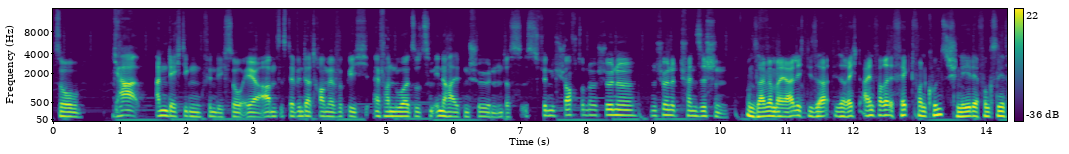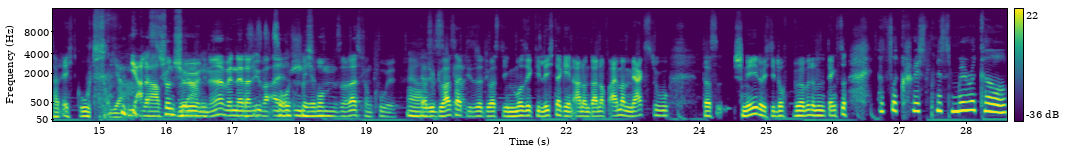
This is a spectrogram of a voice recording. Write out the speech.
so ja, andächtigen, finde ich so eher. Abends ist der Wintertraum ja wirklich einfach nur so zum Innehalten schön. Und das ist, finde ich, schafft so eine schöne, eine schöne Transition. Und seien wir mal ehrlich, dieser, dieser recht einfache Effekt von Kunstschnee, der funktioniert halt echt gut. Ja, ja das ja, ist schon schön, ja. ne? Wenn der das dann überall so um dich rum, so, das ist schon cool. Ja, ja du, du hast halt halt diese, du hast die Musik, die Lichter gehen an und dann auf einmal merkst du, dass Schnee durch die Luft wirbelt und du denkst so, it's a Christmas miracle.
